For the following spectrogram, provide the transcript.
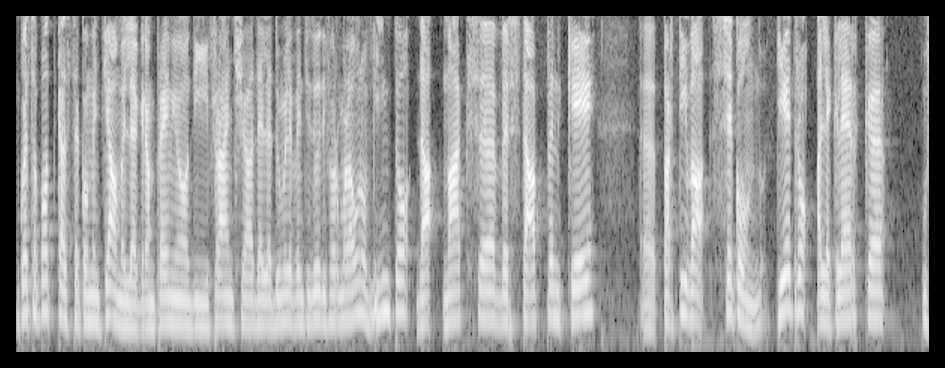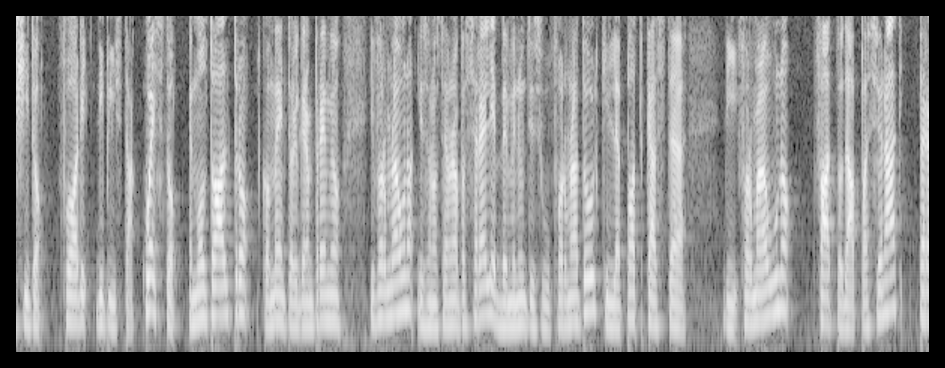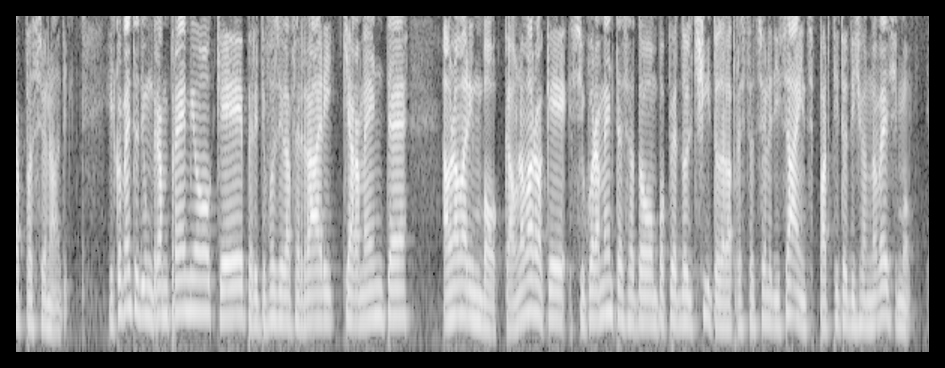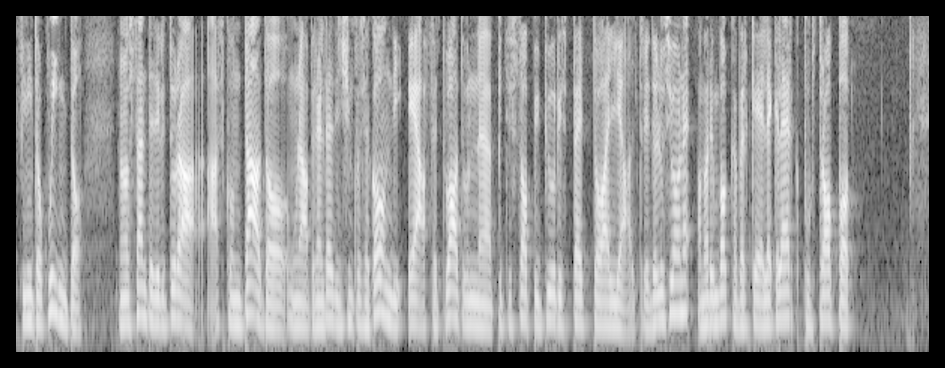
In questo podcast commentiamo il Gran Premio di Francia del 2022 di Formula 1 vinto da Max Verstappen che eh, partiva secondo dietro a Leclerc uscito fuori di pista. Questo e molto altro, il commento del Gran Premio di Formula 1. Io sono Stefano Passarelli e benvenuti su Formula Talk, il podcast di Formula 1 fatto da appassionati per appassionati. Il commento di un Gran Premio che per i tifosi della Ferrari chiaramente ha un amaro in bocca, un amaro che sicuramente è stato un po' più addolcito dalla prestazione di Sainz, partito diciannovesimo, finito quinto, nonostante addirittura ha scontato una penalità di 5 secondi e ha effettuato un pit stop in più rispetto agli altri. Delusione, amaro in bocca perché Leclerc purtroppo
